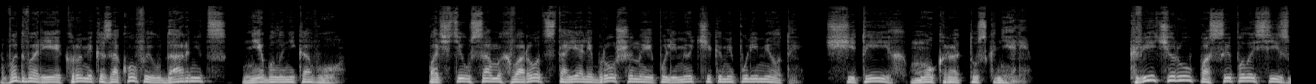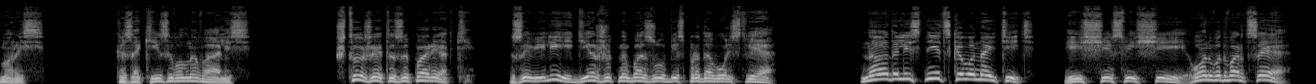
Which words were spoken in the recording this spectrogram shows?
Во дворе, кроме казаков и ударниц, не было никого. Почти у самых ворот стояли брошенные пулеметчиками пулеметы, щиты их мокро тускнели. К вечеру посыпалась изморозь, Казаки заволновались. Что же это за порядки? Завели и держат на базу без продовольствия. Надо Лесницкого найти. Ищи свищи, он во дворце,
